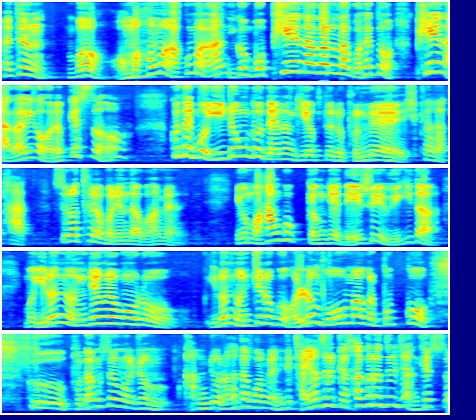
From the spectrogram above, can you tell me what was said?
하여튼 뭐 어마어마하구만. 이거 뭐 피해 나가려고 해도 피해 나가기가 어렵겠어. 근데 뭐 이 정도 되는 기업들을 불매시켜서 다 쓰러뜨려 버린다고 하면 이건 뭐 한국 경제 내수의 위기다. 뭐 이런 논쟁으로 이런 논지로 그 언론 보호막을 뽑고 그 부당성을 좀 강조를 하다 보면 이게 자연스럽게 사그라들지 않겠어?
